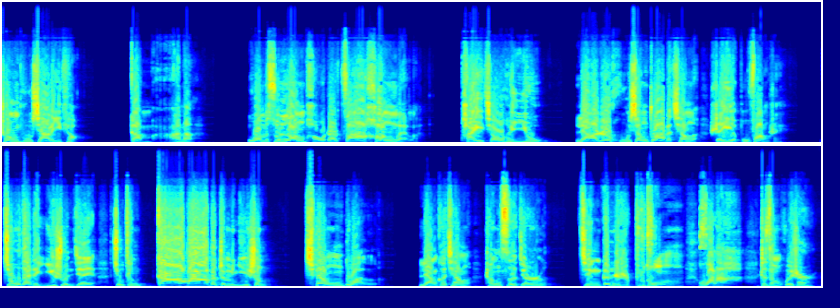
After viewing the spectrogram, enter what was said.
程普吓了一跳，干嘛呢？我们孙郎跑这儿砸夯来了。他一瞧，嘿呦，俩人互相抓着枪啊，谁也不放谁。就在这一瞬间呀，就听嘎巴的这么一声，枪断了。两颗枪成四节了。紧跟着是扑通哗啦，这怎么回事？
